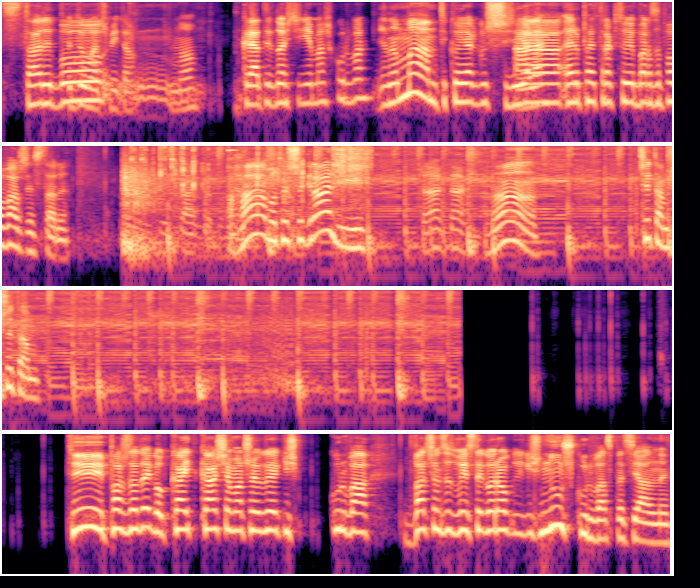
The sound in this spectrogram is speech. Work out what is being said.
Stary, bo... Wytłumacz mi to. No. Kreatywności nie masz, kurwa? No mam, tylko jak już ja Ale? RP traktuję bardzo poważnie, stary. Tak, zapomniałem. Aha, bo to jeszcze grali. Tak, tak. Aha. Czytam, czytam. Ty, patrz na tego, Kite Kasia ma czego jakiś, kurwa, 2020 roku jakiś nóż, kurwa, specjalny.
